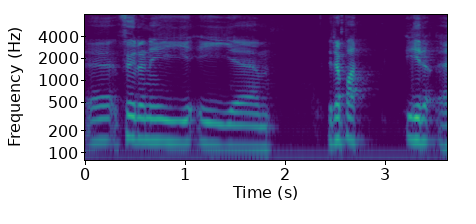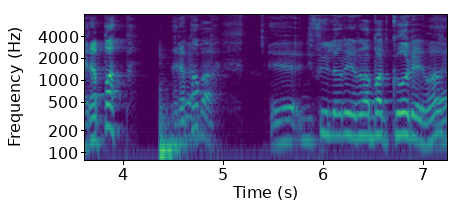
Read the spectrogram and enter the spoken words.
eh, fyller ni i, i eh, rabatt... I rabatt... Rabatt? Eh, Du fyller i rabattkoden va?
